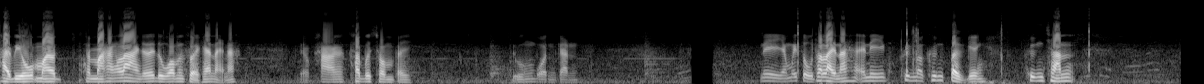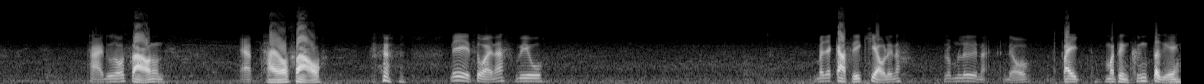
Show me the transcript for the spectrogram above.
ถ่ายวิวมามาข้างล่างจะได้ดูว่ามันสวยแค่ไหนนะ เดี๋ยวพาท่านผู้ชมไปดูข้างบนกัน นี่ยังไม่สูงเท่าไหร่นะ อันนี้ขึ้นมาครึ่งตึกเอง ครึ่งชั้น ถ่ายดูสาวๆนู่น แอบถ่ายสาวๆ นี่สวยนะวิว บรรยากาศสีเขียวเลยนะร่มรื่นอะ เดี๋ยวไปมาถึงครึ่งตึกเอง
